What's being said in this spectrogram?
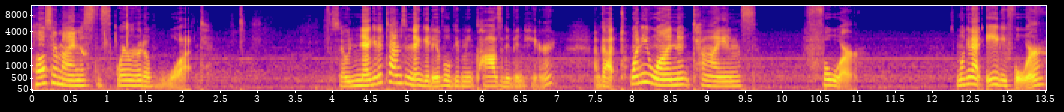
plus or minus the square root of what? So negative times a negative will give me positive in here. I've got 21 times 4. So I'm looking at 84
